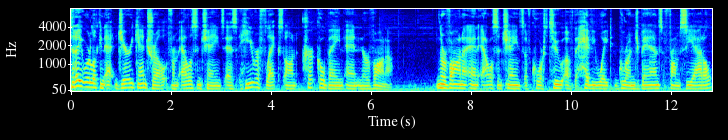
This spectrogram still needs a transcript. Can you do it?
Today we're looking at Jerry Cantrell from Alice in Chains as he reflects on Kurt Cobain and Nirvana. Nirvana and Alice in Chains, of course, two of the heavyweight grunge bands from Seattle.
